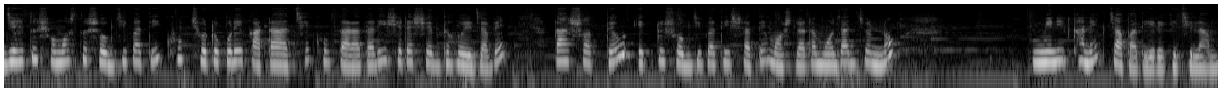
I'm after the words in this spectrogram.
যেহেতু সমস্ত সবজিপাতি খুব ছোট করে কাটা আছে, খুব তাড়াতাড়ি সেটা সেদ্ধ হয়ে যাবে, তার সত্ত্বেও একটু সবজিপাতির সাথে মশলাটা মজার জন্য মিনিট খানেক চাপা দিয়ে রেখেছিলাম।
